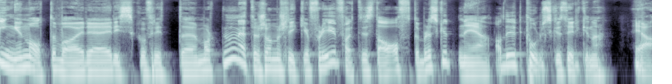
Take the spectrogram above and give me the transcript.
ingen måte var risikofritt, Morten, ettersom slike fly faktisk da ofte ble skutt ned av de polske styrkene. Ja,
